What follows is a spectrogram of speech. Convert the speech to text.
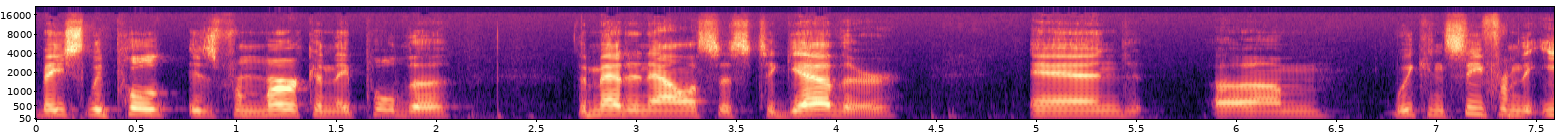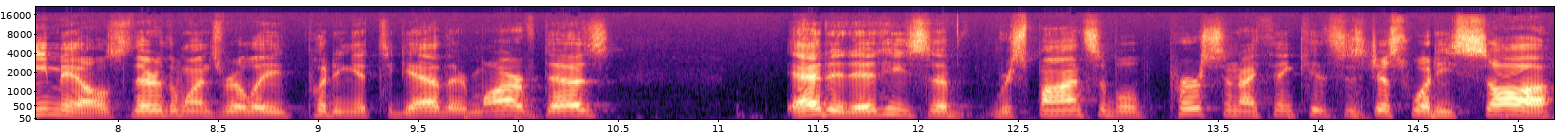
basically pulled is from Merck, and they pulled the the meta-analysis together, and um, we can see from the emails they're the ones really putting it together. Marv does edit it, He's a responsible person. I think this is just what he saw.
